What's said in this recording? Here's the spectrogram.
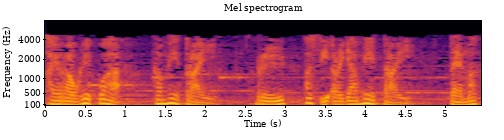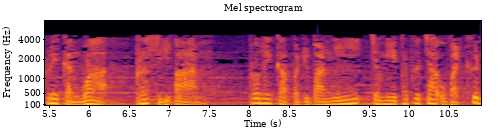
ไทยเราเรียกว่า พระเมตไตร หรือพระศรีอรยาเมตไตร แต่มักเรียกกันว่าพระศรีอาน เพราะในกับปัจจุบันนี้จะมีพระพุทธเจ้าอุบัติขึ้น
